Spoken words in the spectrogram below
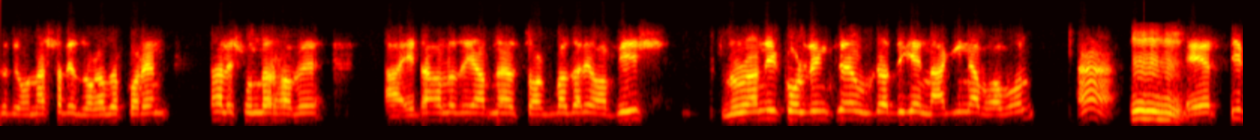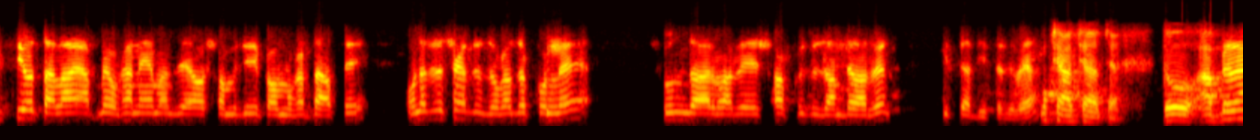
যদি ওনার সাথে যোগাযোগ করেন তাহলে সুন্দর হবে। আর এটা হলো যে আপনার চকবাজারে অফিস নুরানি কোল্ড ড্রিঙ্কসের উল্টার দিকে নাগিনা ভবন হ্যাঁ? এর তৃতীয় তলায় আপনি ওখানে মানে সমিতির কর্মকর্তা আছে ওনাদের সাথে যোগাযোগ করলে সুন্দরভাবে সব কিছু জানতে পারবেন ইত্যাদি ইত্যাদি আচ্ছা আচ্ছা আচ্ছা। তো আপনারা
